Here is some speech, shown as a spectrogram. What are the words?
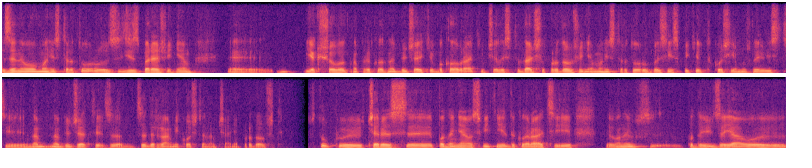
ЗНО магістратуру зі збереженням. е, Якщо, от, наприклад, на бюджеті бакалавраті вчились, то далі продовження магістратуру без іспитів також є можливість е, на, на бюджети за, за державні кошти навчання продовжити. Вступ е, через е, подання освітньої декларації. Вони подають заяву, е,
